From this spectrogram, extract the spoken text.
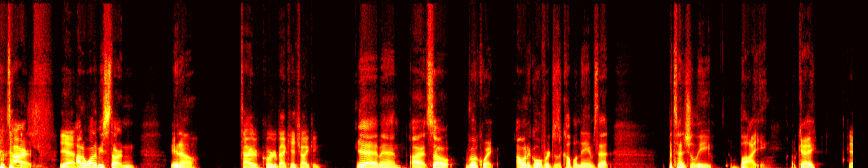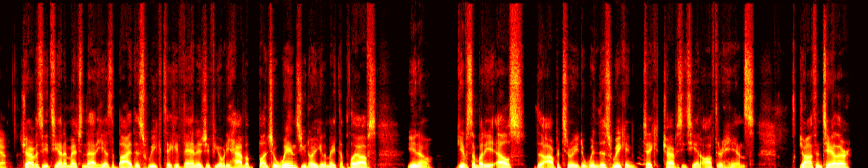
I'm tired. yeah, I don't want to be starting, you know. tired of quarterback hitchhiking. Yeah, man. All right. So, real quick, I want to go over just a couple names that potentially buying. Okay. Yeah. Travis Etienne, I mentioned that he has to buy this week. Take advantage. If you already have a bunch of wins, you know you're going to make the playoffs. You know, give somebody else the opportunity to win this week and take Travis Etienne off their hands. Jonathan Taylor,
